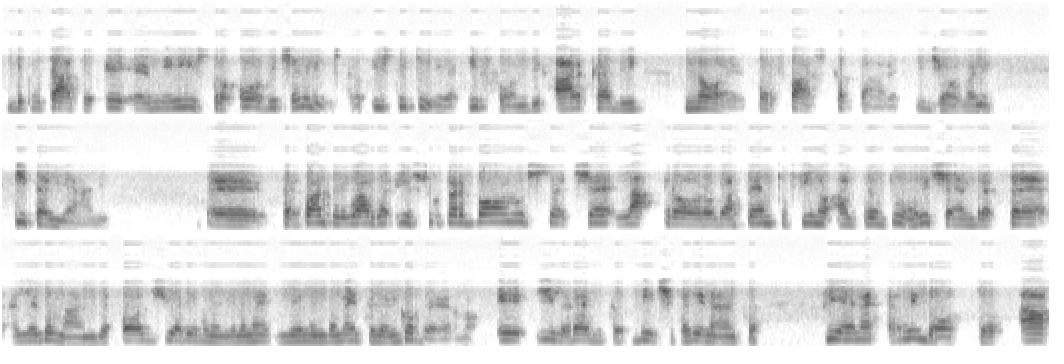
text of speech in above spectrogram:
deputato e ministro o viceministro, istituire i fondi Arca di Noè per far scappare i giovani italiani. Eh, per quanto riguarda il super bonus c'è la proroga a tempo fino al 31 dicembre per le domande. Oggi arrivano gli, emendamenti del governo e il reddito di cittadinanza viene ridotto a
